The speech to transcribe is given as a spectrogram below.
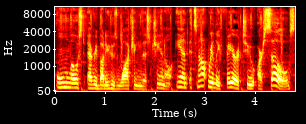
almost everybody who's watching this channel. And it's not really fair to ourselves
